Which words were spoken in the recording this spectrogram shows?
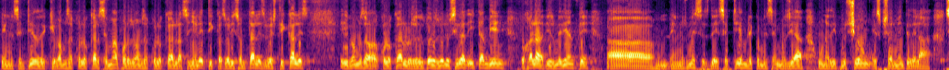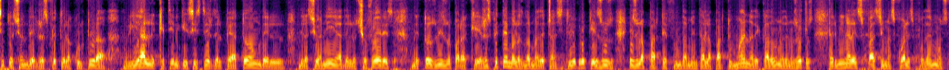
en el sentido de que vamos a colocar semáforos, vamos a colocar las señaléticas horizontales, verticales y vamos a colocar los reductores de velocidad y también, ojalá Dios mediante, ah, en los meses de septiembre comencemos ya una difusión, especialmente de la situación del respeto de la cultura vial que tiene que existir del peatón, del, de la ciudadanía, de los choferes, de todos mismos, para que respetemos las normas de tránsito. Yo creo que eso es, es la parte fundamental, la parte humana de cada uno de nosotros, terminar espacios en los cuales podemos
